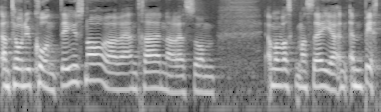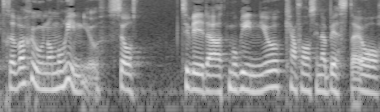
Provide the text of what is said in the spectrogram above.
Antonio Conte är ju snarare en tränare som, ja men vad ska man säga, en, en bättre version av Mourinho. Så tillvida att Mourinho kanske har sina bästa år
